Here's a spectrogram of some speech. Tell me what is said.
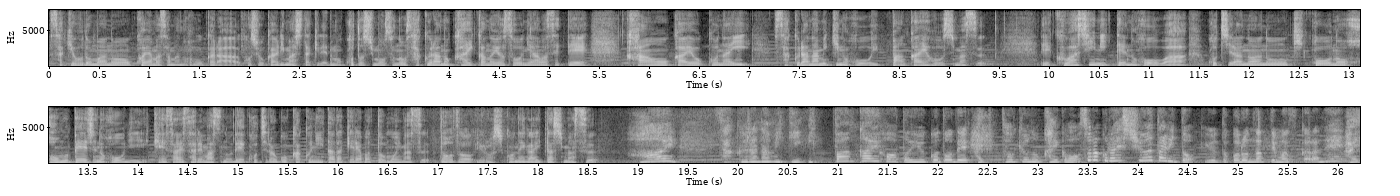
先ほどもあの小山様の方からご紹介ありましたけれども、今年もその桜の開花の予想に合わせて観桜会を行い、桜並木の方を一般開放します。で、詳しい日程の方はこちらのあの機構のホームページの方に掲載されますのでこちらご確認いただければと思いますどうぞよろしくお願いいたしますはい。桜並木一般開放ということで、はい、東京の開花はおそらく来週あたりというところになってますからね、はい、はい、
